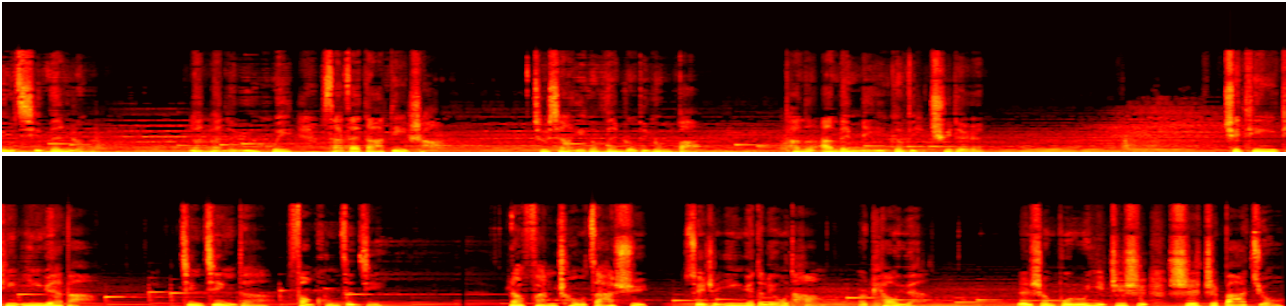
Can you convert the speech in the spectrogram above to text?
尤其温柔，暖暖的余晖洒在大地上，就像一个温柔的拥抱，它能安慰每一个委屈的人。去听一听音乐吧，静静的放空自己，让烦愁杂绪随着音乐的流淌而飘远。人生不如意之事十之八九。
